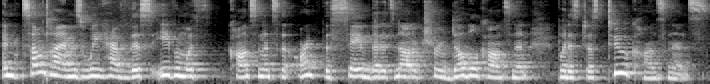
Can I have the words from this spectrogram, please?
and sometimes we have this even with consonants that aren't the same. That it's not a true double consonant, but it's just two consonants.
